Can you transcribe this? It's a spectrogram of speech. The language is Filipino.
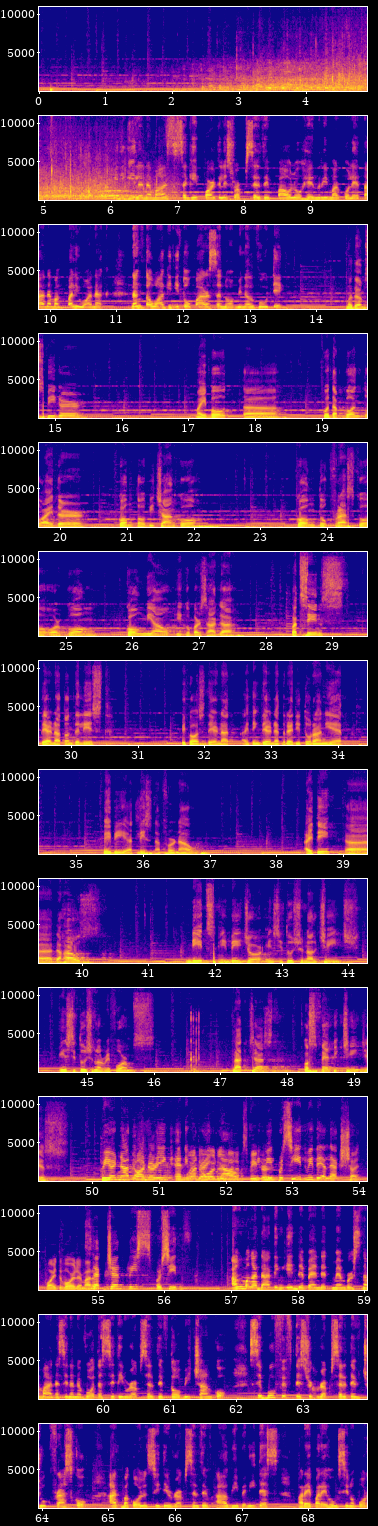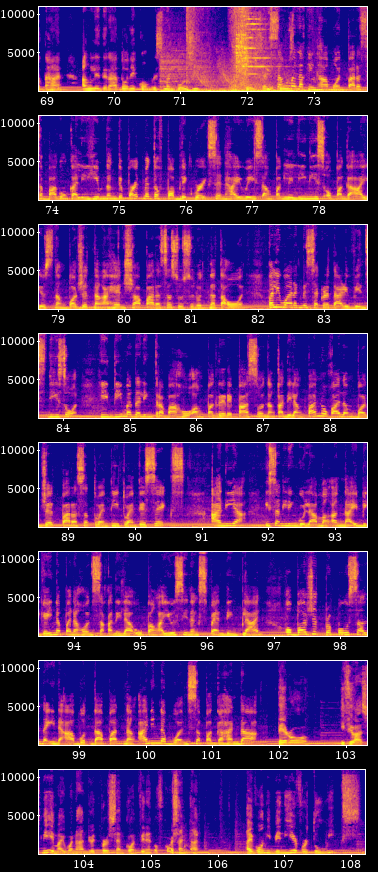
Pinigilan naman sa Sagip Party List Representative Paulo Henry Marcoleta na magpaliwanag nang tawagin ito para sa nominal voting. Madam Speaker, my vote uh, could have gone to either Kong Toby Chanko, Kong Duke Frasco, or Kong Kong Miao Kiko Barsaga. But since they are not on the list, because they're not, I think they're not ready to run yet, maybe at least not for now, I think uh, the House needs a major institutional change, institutional reforms, not just cosmetic changes. We are not honoring anyone Point of right order, now. Madam We will proceed with the election. Point of order, Madam Speaker. Section, please proceed. Ang mga dating independent members naman na sina Navotas City Representative Toby Chanco, Cebu 5th District Representative Duke Frasco at Bacolod City Representative Albi Benitez pare-parehong sinuportahan ang liderato ni Congressman Boji. Isang malaking hamon para sa bagong kalihim ng Department of Public Works and Highways ang paglilinis o pag-aayos ng budget ng ahensya para sa susunod na taon. Paliwanag ni Secretary Vince Dizon, hindi madaling trabaho ang pagrerepaso ng kanilang panukalang budget para sa 2026. Aniya, isang linggo lamang ang naibigay na panahon sa kanila upang ayusin ang spending plan o budget proposal na inaabot dapat ng anim na buwan sa paghahanda. Pero if you ask me, am I 100% confident? Of course I'm not. I've only been here for two weeks.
